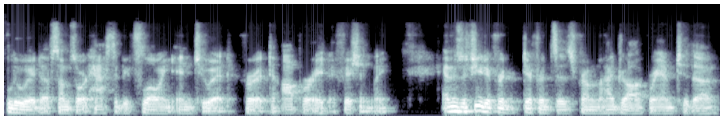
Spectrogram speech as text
fluid of some sort has to be flowing into it for it to operate efficiently. And there's a few different differences from the hydraulic ram to the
